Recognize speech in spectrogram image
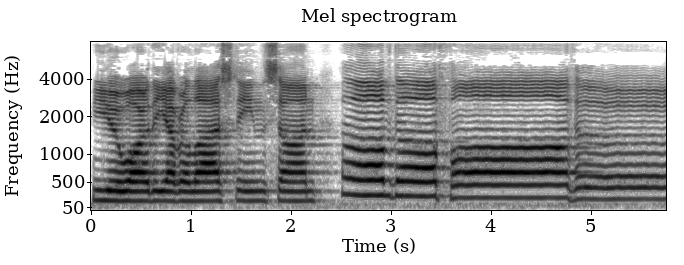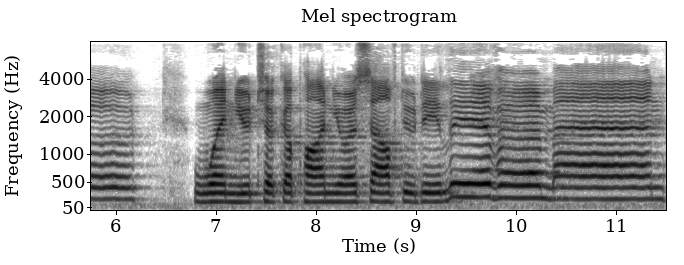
You are the everlasting Son of the Father. When you took upon yourself to deliver man,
